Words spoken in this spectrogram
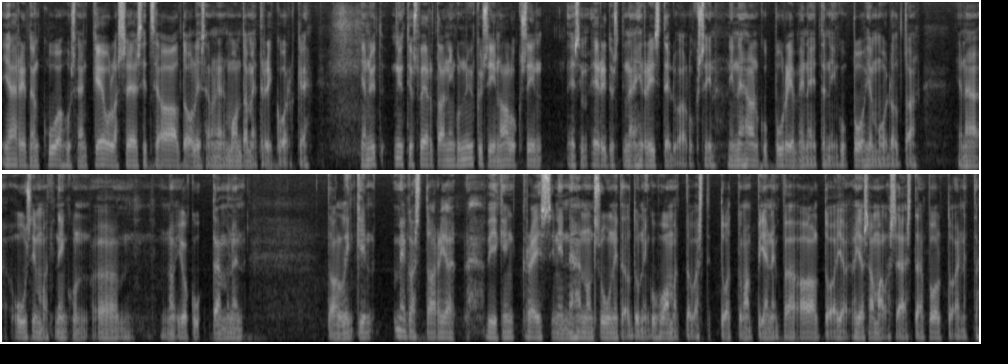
järjetön kuohu sen keulassa ja sitten se aalto oli semmoinen monta metriä korkea. Ja nyt, nyt jos vertaa niin kuin nykyisiin aluksiin, esim. erityisesti näihin risteilyaluksiin, niin nehän on kuin purjeveneitä niin kuin pohjamuodoltaan. Ja nämä uusimmat niin kuin, no joku tämmöinen Tallinkin Megastar ja Viking Grace, niin nehän on suunniteltu niin kuin huomattavasti tuottamaan pienempää aaltoa ja, ja samalla säästää polttoainetta.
